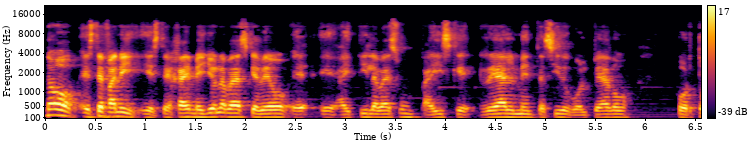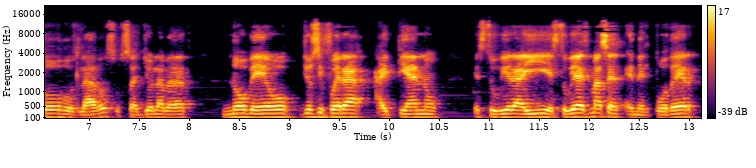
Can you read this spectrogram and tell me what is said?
No, Stephanie, este, Jaime, yo la verdad es que veo eh, eh, Haití, la verdad es un país que realmente ha sido golpeado por todos lados. O sea, yo la verdad no veo, yo si fuera haitiano, estuviera ahí, estuviera más en, el poder,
